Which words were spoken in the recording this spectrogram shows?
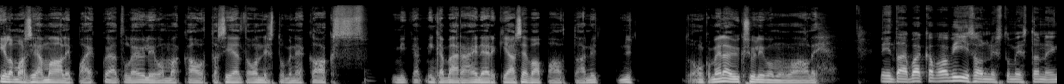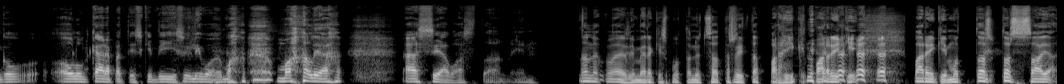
ilmaisia maalipaikkoja tulee ylivoiman kautta. Sieltä onnistuminen kaksi, mikä, minkä määrä energiaa se vapauttaa. Nyt, nyt onko meillä yksi ylivoimamaali? Niin, tai vaikka vain viisi onnistumista, niin kuin Oulun kärpätiski viisi ylivoimamaalia ässiä vastaan. Niin. No ne, esimerkiksi, mutta nyt saattaisi riittää parikin, parikin, parikin. mutta tos, tosissaan, ja,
